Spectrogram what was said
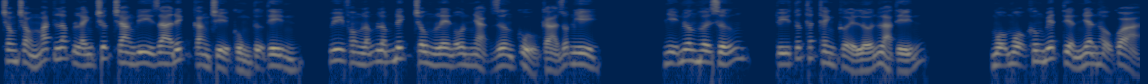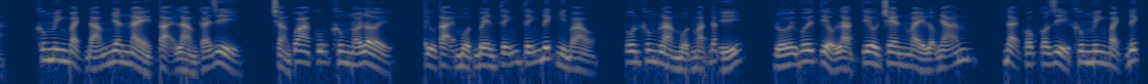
trong tròng mắt lấp lánh trước trang đi ra đích căng chỉ cùng tự tin, uy phong lấm lấm đích trông lên ôn nhạc dương củ cả rốt nghi. Nhị nương hơi sướng, tuy tức thất thanh cười lớn là tín. Mộ mộ không biết tiền nhân hậu quả, không minh bạch đám nhân này tại làm cái gì, chẳng qua cũng không nói lời, tiểu tại một bên tĩnh tĩnh đích nhìn vào, ôn không làm một mặt đắc ý, đối với tiểu lạt tiêu chen mày lộng nhãn, đại có có gì không minh bạch đích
